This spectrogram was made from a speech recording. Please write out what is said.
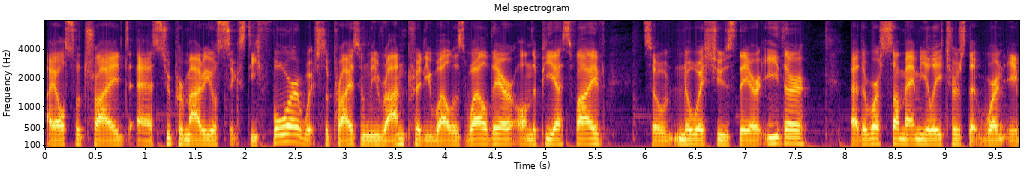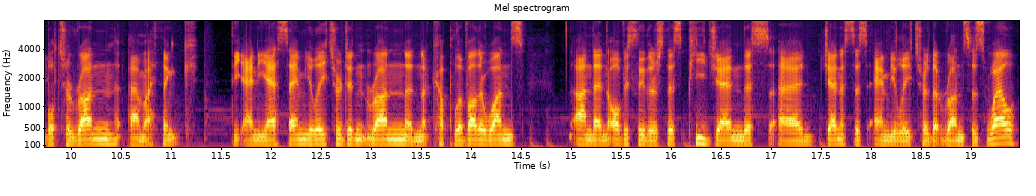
I also tried uh, Super Mario 64, which surprisingly ran pretty well as well there on the PS5. So no issues there either. Uh, there were some emulators that weren't able to run. Um, I think the NES emulator didn't run and a couple of other ones. And then obviously there's this PGen, this uh, Genesis emulator that runs as well.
